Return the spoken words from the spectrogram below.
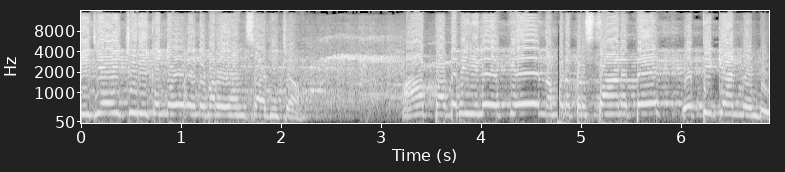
വിജയിച്ചിരിക്കുന്നു എന്ന് പറയാൻ സാധിച്ച ആ പദവിയിലേക്ക് നമ്മുടെ പ്രസ്ഥാനത്തെ എത്തിക്കാൻ വേണ്ടി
